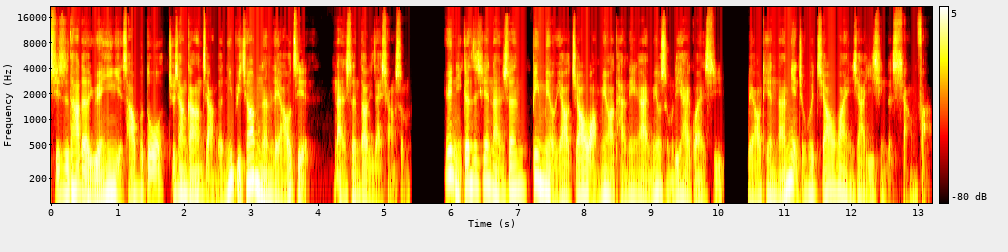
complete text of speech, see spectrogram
其实他的原因也差不多，就像刚刚讲的，你比较能了解男生到底在想什么，因为你跟这些男生并没有要交往，没有要谈恋爱，没有什么利害关系，聊天难免就会交换一下异性的想法。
